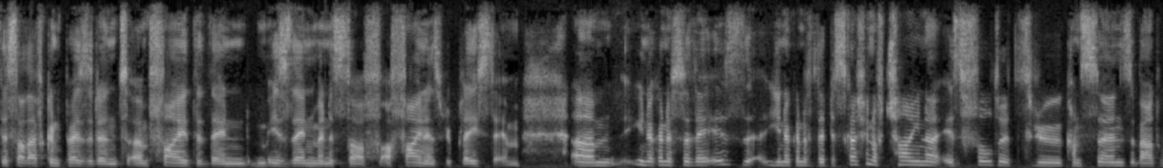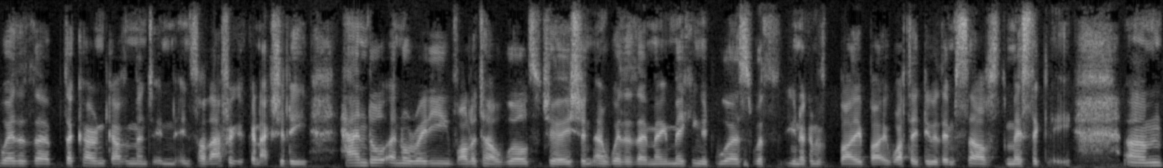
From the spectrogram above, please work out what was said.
the South African president um, fired the then is then Minister of, of Finance, replaced him. Um, you know, kind of so there is, you know, kind of the discussion of China is filtered through concerns about whether the, the current government in, in South Africa can actually handle an already volatile world situation and whether they're making it worse with, you know, kind of by by what they do themselves domestically. Um,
